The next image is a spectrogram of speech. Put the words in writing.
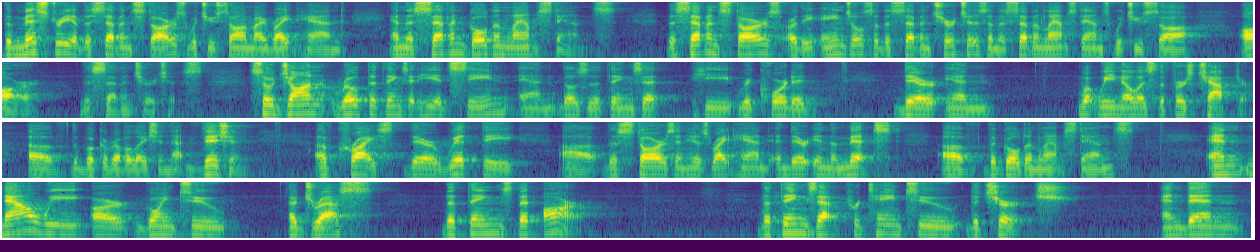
the mystery of the seven stars which you saw in my right hand, and the seven golden lampstands. The seven stars are the angels of the seven churches, and the seven lampstands which you saw are the seven churches. So John wrote the things that he had seen, and those are the things that he recorded there in what we know as the first chapter of the book of Revelation, that vision of Christ there with the, uh, the stars in his right hand, and they're in the midst of the golden lampstands. And now we are going to address the things that are, the things that pertain to the church. And then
